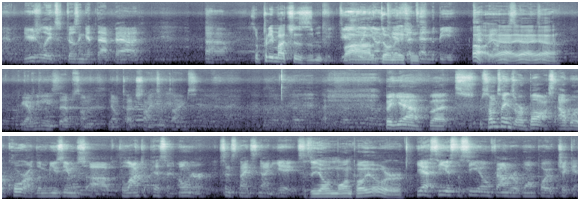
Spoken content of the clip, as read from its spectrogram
Usually it doesn't get that bad. Um, So pretty much is a lot of kids donations. tend to be. Oh tend to be yeah, honest. yeah, yeah. Yeah, we need to set up some no touch signs sometimes. But yeah, but sometimes our boss, Albert Okura, the museum's uh, philanthropist and owner since 1998. Does he own Juan Pollo, or Yes, he is the CEO and founder of Juan Pollo Chicken.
